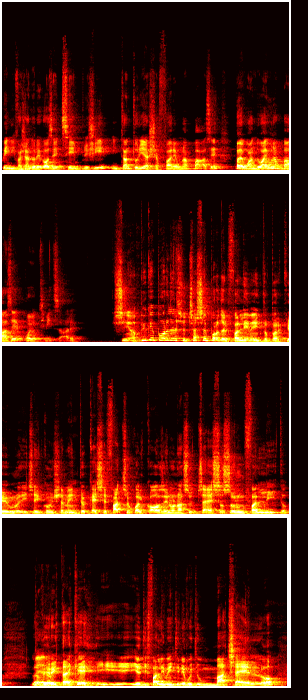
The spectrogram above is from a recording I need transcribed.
Quindi facendo le cose semplici, intanto riesci a fare una base, poi quando hai una base puoi ottimizzare. Sì, ma più che paura del successo è paura del fallimento, perché uno dice inconsciamente, mm. ok, se faccio qualcosa e non ha successo, sono un fallito. La Vero. verità è che io di fallimenti ne ho avuti un macello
